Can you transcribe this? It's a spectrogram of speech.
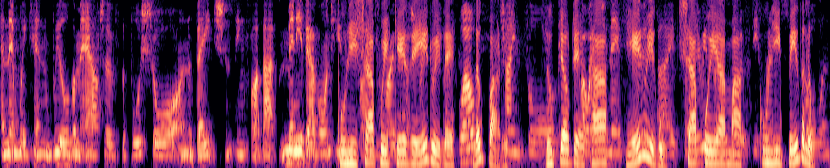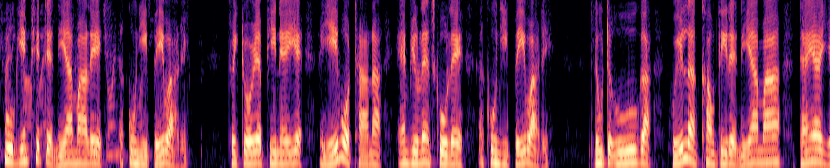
and then we can wheel them out of the bush or on a beach and things like that. Many of our volunteers ကိုနီရှာဖွေကယ်ဆယ်ရေးတွေလည်းလုပ်ပါတယ်လူပြောက်တဲ့အခါရဲတွေကိုရှာဖွေရမှာကူညီပေးသလိုပူကင်းဖြစ် တဲ့နေရာမှာလည်းအကူအညီပေးပါတယ် Victoria ပြည်နယ်ရဲ့အရေးပေါ်ဌာန ambulance ကိုလည်းအကူအညီပေးပါတယ်လူတဦးကဝေးလံခေါင်တည်တဲ့နေရာမှာဒဏ်ရာရ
